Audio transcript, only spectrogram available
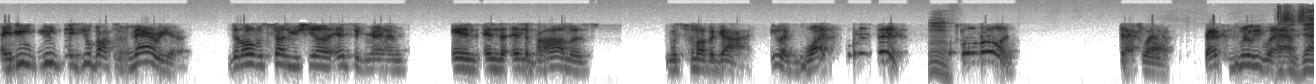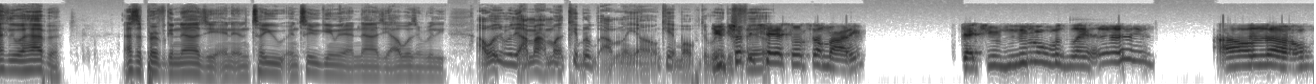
And you you think you're about to marry her. Then all of a sudden you see her on Instagram in in the in the Bahamas with some other guy. You're like, what? What is this? Mm. What's going on? That's what happened. That's really what That's happened. exactly what happened. That's a perfect analogy. And, and until you until you gave me that analogy, I wasn't really I wasn't really I'm not, I'm gonna keep it I'm like I don't care about what the You took a feel. chance on somebody that you knew was like, eh, I don't know.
